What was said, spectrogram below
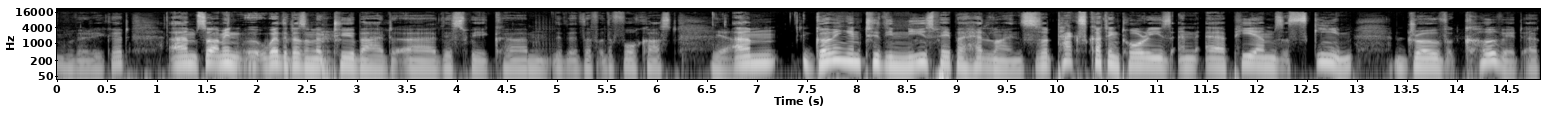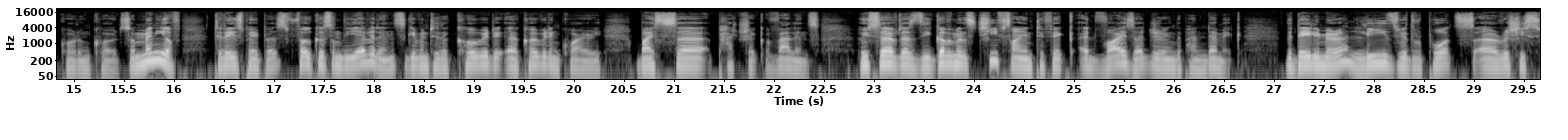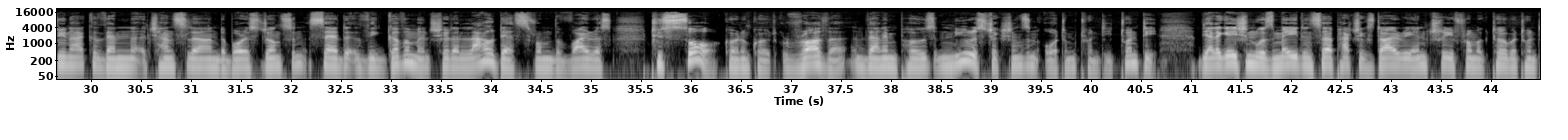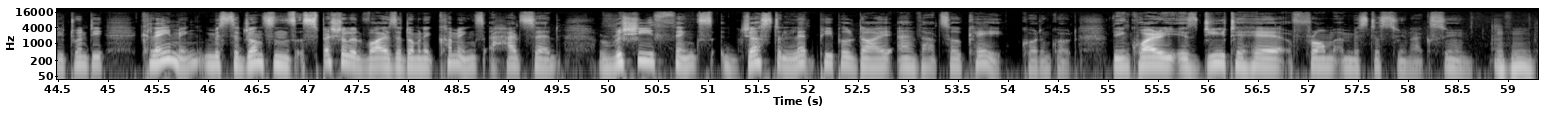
Very good. Um, so, I mean, weather doesn't look too bad uh, this week. Um, the, the, the forecast. Yeah. Um, going into the newspaper headlines, so tax cutting Tories and uh, PM's scheme drove COVID, uh, quote unquote. So many of today's papers focus on the evidence given to the COVID uh, COVID inquiry by Sir Patrick Vallance, who served as the government's chief scientific advisor during the pandemic. The Daily Mirror leads with reports uh, Rishi Sunak, then Chancellor under Boris Johnson, said the government should allow deaths from the virus to soar, quote unquote, rather than impose new restrictions in autumn 2020. The allegation was made in Sir Patrick's diary entry from October 2020, claiming Mr. Johnson's special advisor Dominic Cummings had said, Rishi thinks just let people die and that's okay quote unquote. The inquiry is due to hear from Mr. Sunak soon. Mm-hmm.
